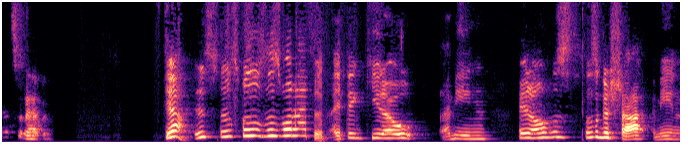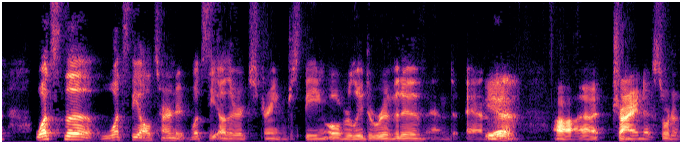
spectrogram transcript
that's what happened. Yeah, this, this, this is what happened. I think you know. I mean, you know, this, this is a good shot. I mean, what's the what's the alternative? What's the other extreme? Just being overly derivative and and yeah, uh, trying to sort of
